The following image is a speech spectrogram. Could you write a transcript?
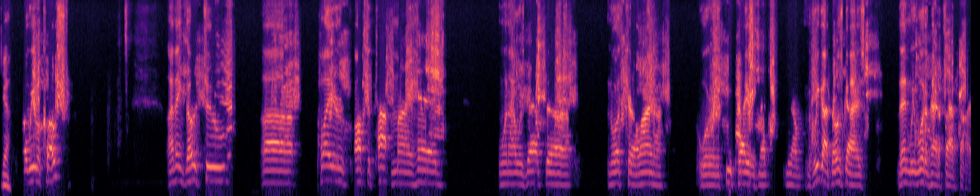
Yeah. But we were close. I think those two uh, players off the top of my head when I was at uh, North Carolina were the key players that, you know, if we got those guys, then we would have had a Fab Five.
